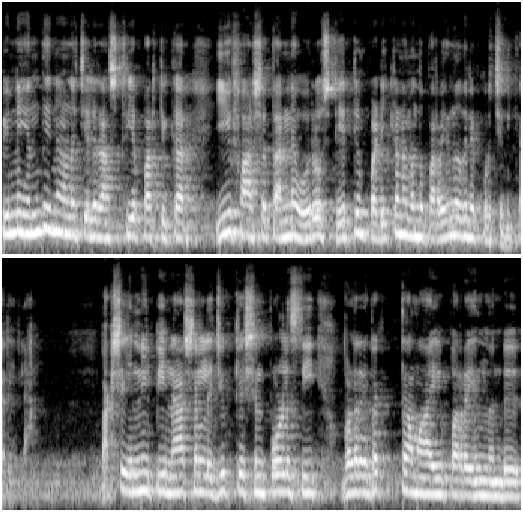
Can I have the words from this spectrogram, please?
പിന്നെ എന്തിനാണ് ചില രാഷ്ട്രീയ പാർട്ടിക്കാർ ഈ ഭാഷ തന്നെ ഓരോ സ്റ്റേറ്റും പഠിക്കണമെന്ന് പറയുന്നതിനെക്കുറിച്ച് എനിക്കറിയില്ല. പക്ഷേ N E P national education policy വളരെ വ്യക്തമായി പറയുന്നുണ്ട്.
